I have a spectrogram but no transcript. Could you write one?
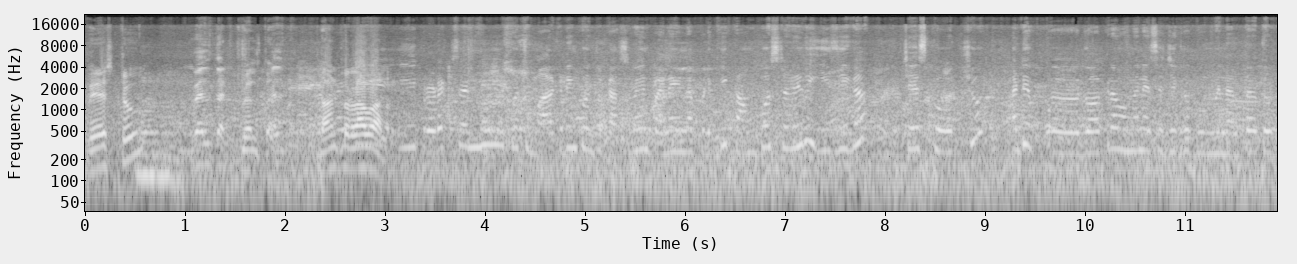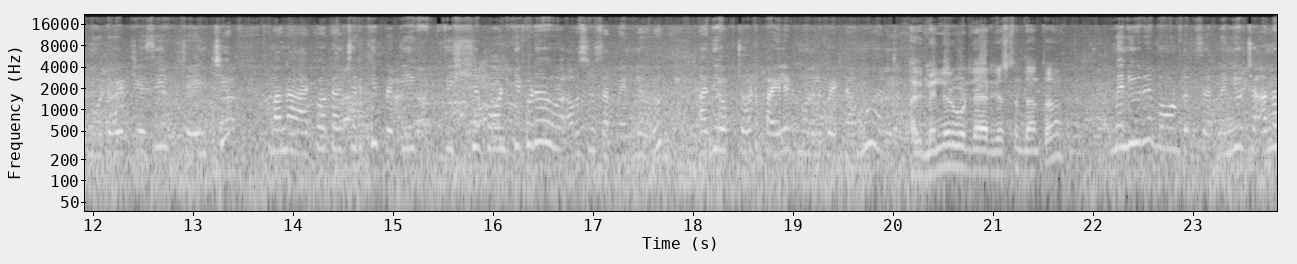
waste wealth wealth దాంట్లో రావాలి. ఈ ప్రొడక్ట్స్ అన్ని కొంచెం మార్కెటింగ్ కొంచెం కష్టమైన పని అయినప్పటికీ కంపోస్ట్ అనేది ఈజీగా చేసుకోవచ్చు. అంటే ఆ, డ్వాక్రా ఉమెన్ ఎస్ఎస్జి గ్రూప్ ఉమెన్ అంతా తోటి మోటివేట్ చేసి చేయించి మన ఆక్వాకల్చర్కి ప్రతి ఫిష్ పాండ్కి కూడా అవసరం సార్ మెన్యూరు. అది ఒక చోట పైలట్ మొదలు పెట్టాము. అది అది మెన్యూర్ కూడా తయారు చేస్తుంది దాంతో? మెన్యూరే బాగుంటుంది సార్. మెన్యూర్ చాలా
